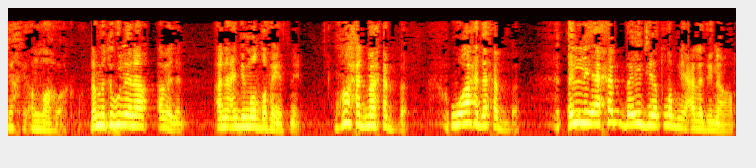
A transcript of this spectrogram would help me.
يا أخي الله أكبر. لما تقول لنا ابدا أنا عندي موظفين اثنين. واحد ما أحبه. وواحد أحبه. اللي أحبه يجي يطلبني على دينار.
